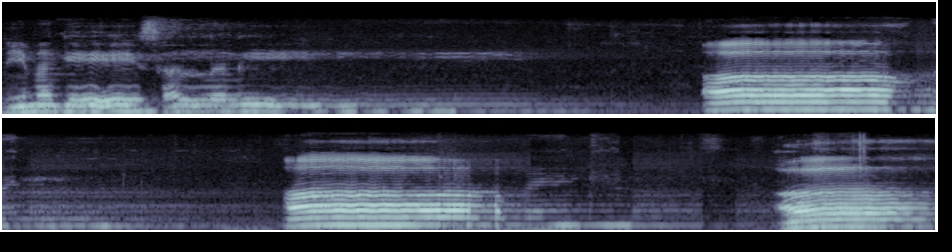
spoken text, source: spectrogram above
ನಿಮಗೆ ಸಲ್ಲಲಿ. ಆಮೆನ್. ಆಮೆನ್. ಆಮೆನ್.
